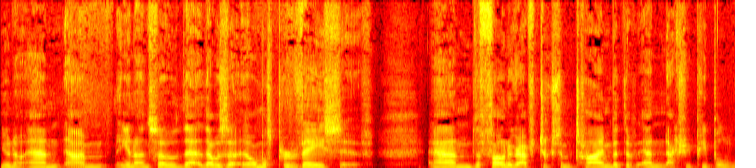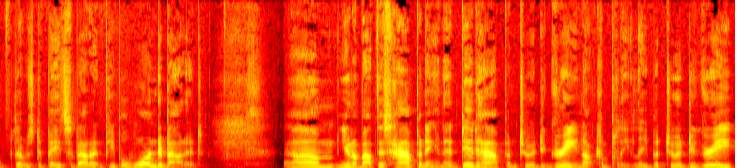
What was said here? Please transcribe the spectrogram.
you know, and um, you know, and so that that was uh, almost pervasive. And the phonograph took some time, but the and actually people there was debates about it, and people warned about it, um, you know, about this happening, and it did happen to a degree, not completely, but to a degree.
